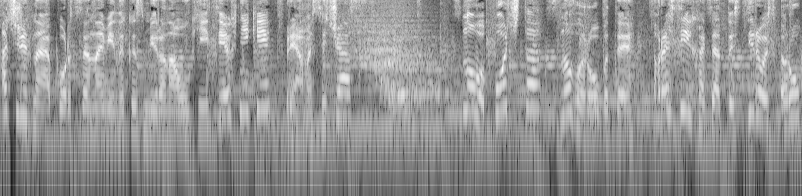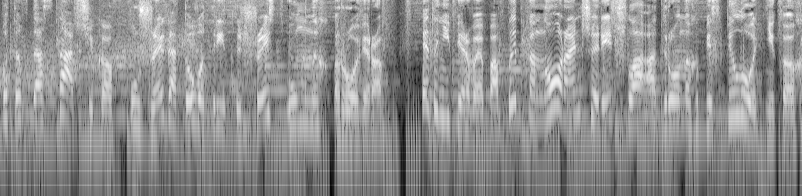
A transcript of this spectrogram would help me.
Очередная порция новинок из мира науки и техники прямо сейчас. Снова почта, снова роботы. В России хотят тестировать роботов-доставщиков. Уже готово 36 умных роверов. Это не первая попытка, но раньше речь шла о дронах-беспилотниках.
